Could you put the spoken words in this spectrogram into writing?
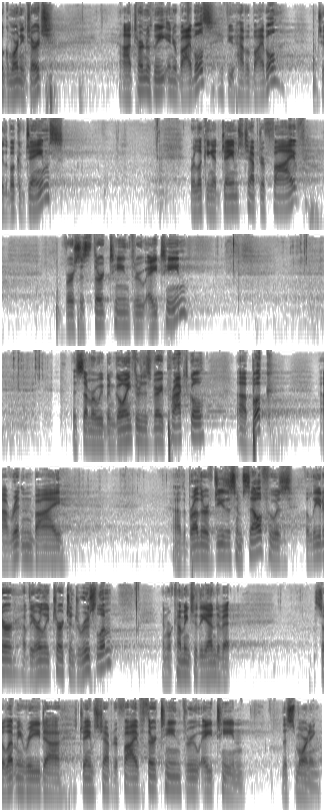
Well, good morning, church. Uh, turn with me in your Bibles, if you have a Bible, to the book of James. We're looking at James chapter 5, verses 13 through 18. This summer, we've been going through this very practical uh, book uh, written by uh, the brother of Jesus himself, who was the leader of the early church in Jerusalem, and we're coming to the end of it. So let me read uh, James chapter 5, 13 through 18 this morning.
